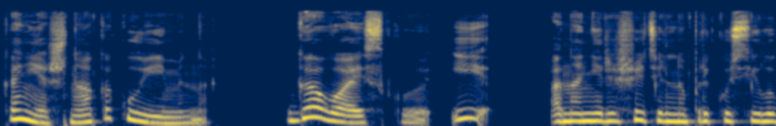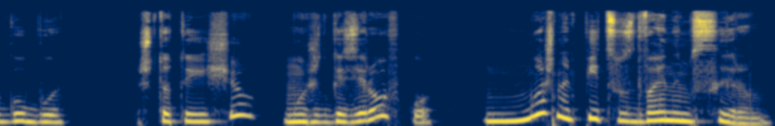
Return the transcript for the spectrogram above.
«Конечно, а какую именно?» «Гавайскую. И...» Она нерешительно прикусила губу. Что-то еще? Может, газировку? Можно пиццу с двойным сыром?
